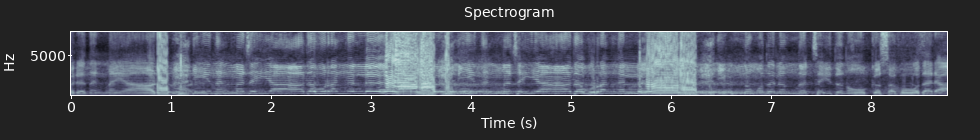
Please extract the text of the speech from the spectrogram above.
ഒരു നന്മയാണ്. ഈ നന്മ ചെയ്യാതെ ഉറങ്ങല്ലേ? ഈ നന്മ ചെയ്യാതെ ഉറങ്ങല്ലേ? ഇന്നു മുതലൊന്ന് ചെയ്തു നോക്ക് സഹോദരാ.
